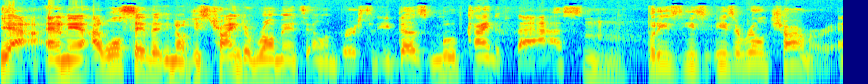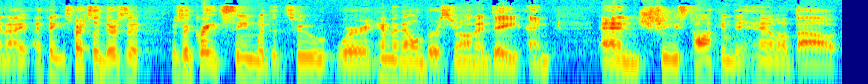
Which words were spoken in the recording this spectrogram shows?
Yeah, and I mean, I will say that you know he's trying to romance Ellen Burstyn. He does move kind of fast, mm-hmm. but he's he's he's a real charmer. And I, I, think especially there's a there's a great scene with the two where him and Ellen Burstyn are on a date, and and she's talking to him about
